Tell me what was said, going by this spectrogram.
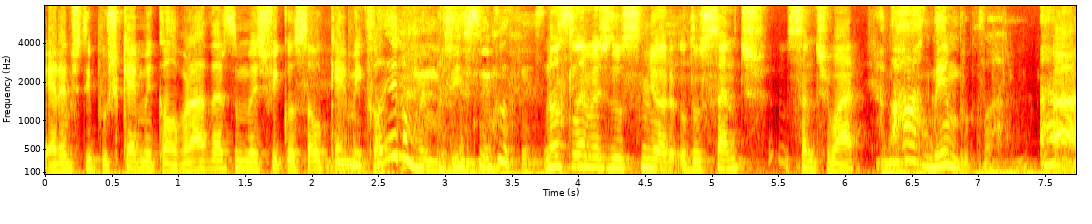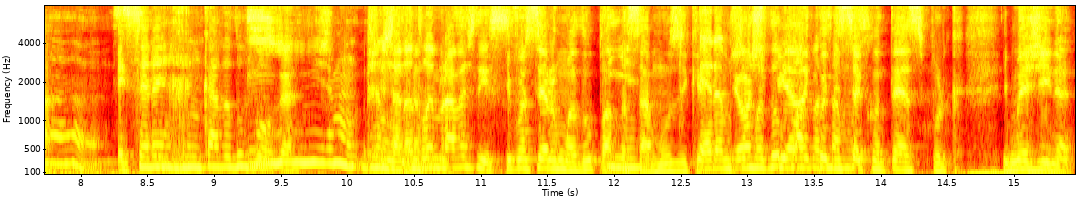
éramos tipo os Chemical Brothers, mas ficou só o Chemical. Eu não me lembro disso. Não se lembras do senhor, do Santos, Santos Bar? Ah, lembro, claro. Ah, esse era em Arrancada do Voga. Ih, já já não te lembravas E disso? você era uma dupla a passar música? Éramos Eu uma acho dupla piada a quando isso música. acontece, porque imagina,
